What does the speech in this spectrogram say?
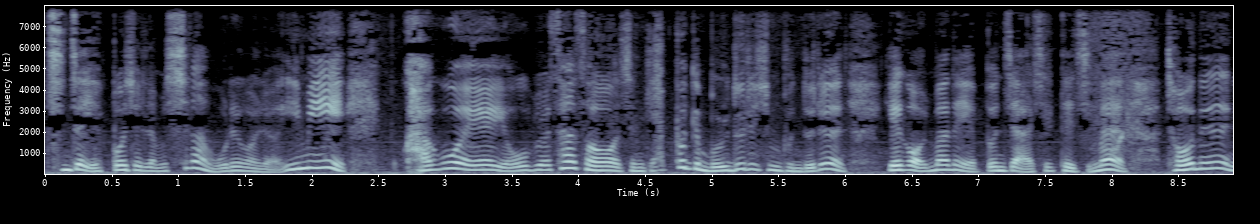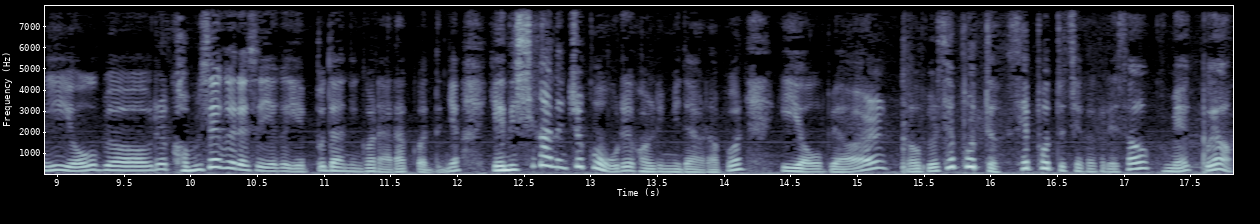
진짜 예뻐지려면 시간 오래 걸려요. 이미 과거에 여우별 사서 지금 예쁘게 물들이신 분들은 얘가 얼마나 예쁜지 아실 테지만 저는 이 여우별을 검색을 해서 얘가 예쁘다는 걸 알았거든요. 얘는 시간은 조금 오래 걸립니다, 여러분. 이 여우별, 여우별 세포트, 세포트 제가 그래서 구매했고요.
